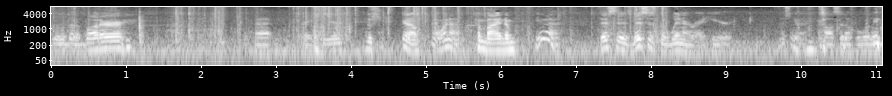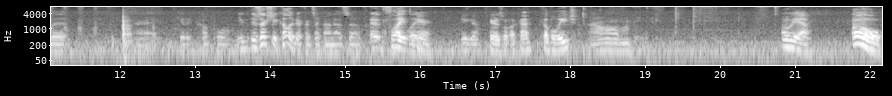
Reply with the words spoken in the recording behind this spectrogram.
a little bit of butter. Put that right here. Just you know, Yeah, why not? combine them. Yeah. This is this is the winner right here. Just gonna toss it up a little bit. All right, get a couple. You, there's actually a color difference I found out. So Uh, slightly. here, here you go. Here's one. Okay, a couple each. Um. Oh yeah, Oh,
